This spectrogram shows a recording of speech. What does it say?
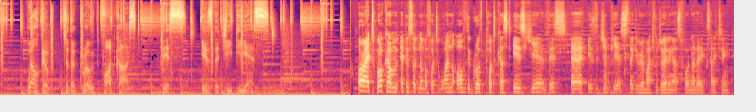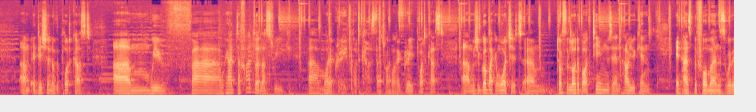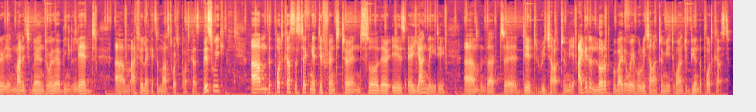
Welcome to the Growth Podcast. This is the GPS. All right, welcome. Episode number 41 of the Growth Podcast is here. This uh, is the GPS. Thank you very much for joining us for another exciting um, edition of the podcast. Um, we've uh, we had Tafadzwa last week. Um, what a great podcast! That one, what a great podcast. Um, you should go back and watch it. Um, talks a lot about teams and how you can enhance performance, whether you're in management, whether you're being led. Um, I feel like it's a must-watch podcast. This week, um, the podcast is taking a different turn. So there is a young lady um, that uh, did reach out to me. I get a lot of people, by the way, who reach out to me to want to be on the podcast.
